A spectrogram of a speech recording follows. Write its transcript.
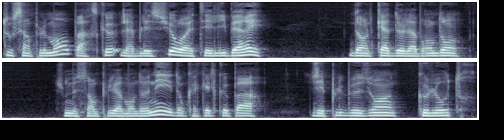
Tout simplement parce que la blessure a été libérée. Dans le cas de l'abandon, je me sens plus abandonné, donc à quelque part, j'ai plus besoin que l'autre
